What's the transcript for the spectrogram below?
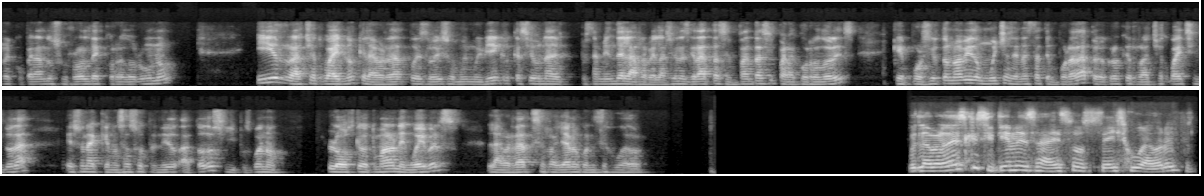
recuperando su rol de corredor 1 y Ratchet White, ¿no? Que la verdad, pues lo hizo muy, muy bien. Creo que ha sido una, pues también de las revelaciones gratas en Fantasy para corredores, que por cierto no ha habido muchas en esta temporada, pero creo que Ratchet White sin duda es una que nos ha sorprendido a todos. Y pues bueno, los que lo tomaron en waivers, la verdad se rayaron con este jugador. Pues la verdad es que si tienes a esos seis jugadores, pues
